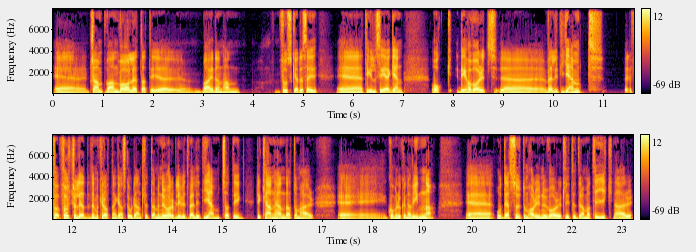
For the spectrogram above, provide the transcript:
eh, Trump vann valet, att det är Biden han fuskade sig eh, till segern. Och det har varit eh, väldigt jämnt för, först så ledde Demokraterna ganska ordentligt där, men nu har det blivit väldigt jämnt så att det, det kan hända att de här eh, kommer att kunna vinna. Eh, och dessutom har det nu varit lite dramatik när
